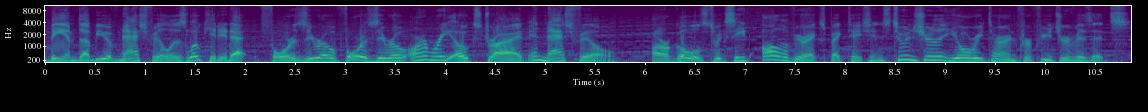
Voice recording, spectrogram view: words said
BMW of Nashville is located at 4040 Armory Oaks Drive in Nashville. Our goal is to exceed all of your expectations to ensure that you'll return for future visits.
